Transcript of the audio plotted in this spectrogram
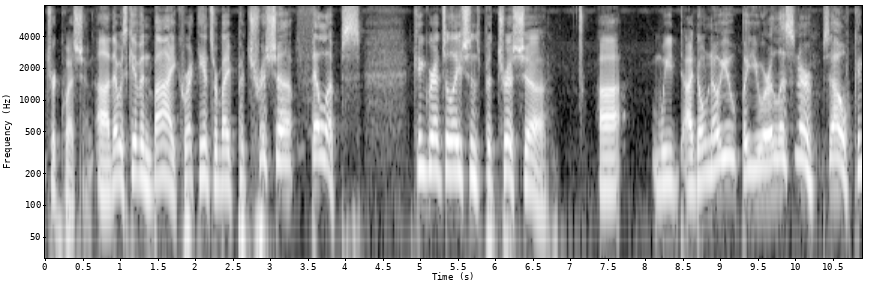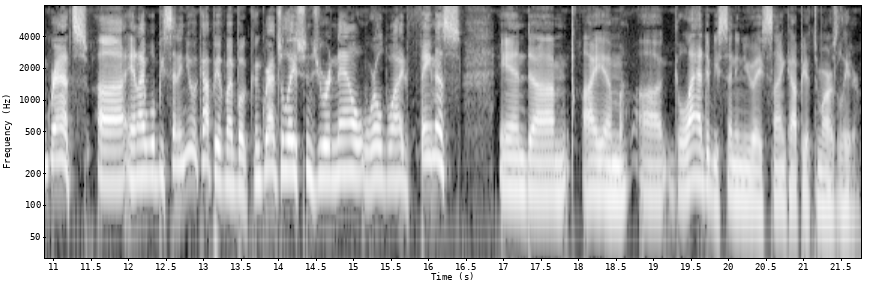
Trick question. Uh, that was given by, correct answer by Patricia Phillips. Congratulations, Patricia. Uh, we I don't know you, but you are a listener. So congrats. Uh, and I will be sending you a copy of my book. Congratulations, you are now worldwide famous. And um, I am uh, glad to be sending you a signed copy of Tomorrow's Leader.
